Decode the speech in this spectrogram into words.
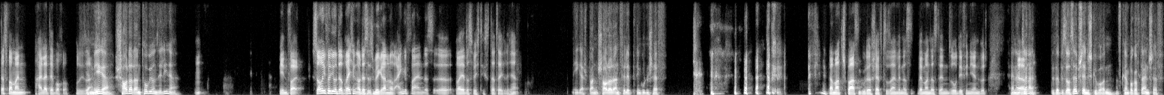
das war mein Highlight der Woche, muss ich sagen. Ja, mega. Shoutout an Tobi und Selina. Mhm. Auf jeden Fall. Sorry für die Unterbrechung, aber das ist mir gerade noch eingefallen. Das äh, war ja das Wichtigste tatsächlich, ja. Mega spannend. Shoutout an Philipp, den guten Chef. da macht Spaß, ein guter Chef zu sein, wenn, das, wenn man das denn so definieren wird. Ja, na klar. Ähm, Deshalb bist du auch selbstständig geworden. Hast keinen Bock auf deinen Chef.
